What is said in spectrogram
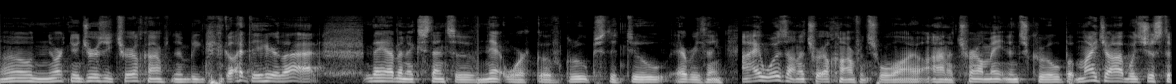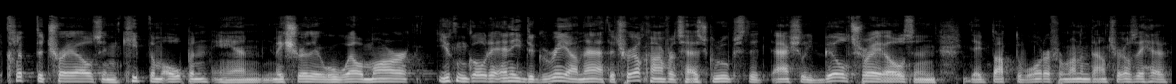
Oh, North New Jersey Trail Conference, I'd be glad to hear that. They have an extensive network of groups that do everything. I was on a trail conference for a while on a trail maintenance crew, but my job was just to clip the trails and keep them open and make sure they were well marked. You can go to any degree on that. The trail conference has groups that actually build trails and they stop the water from running down trails. They have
